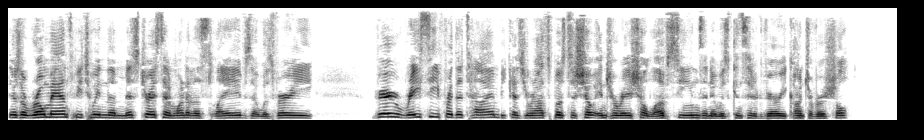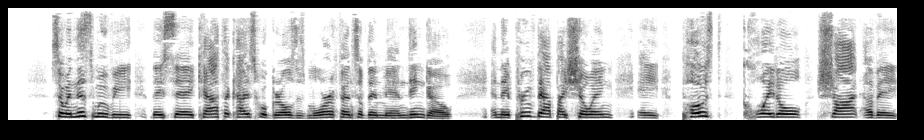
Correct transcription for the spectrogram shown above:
there's a romance between the mistress and one of the slaves that was very very racy for the time because you were not supposed to show interracial love scenes and it was considered very controversial. So in this movie, they say Catholic high school girls is more offensive than Mandingo, and they prove that by showing a post-coital shot of a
